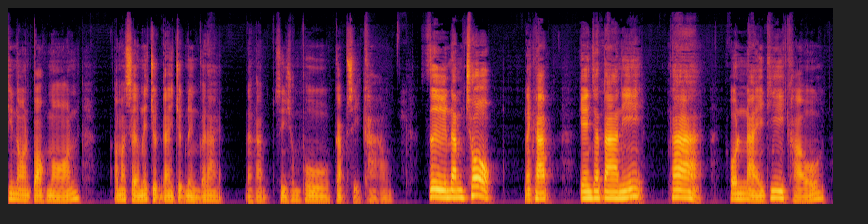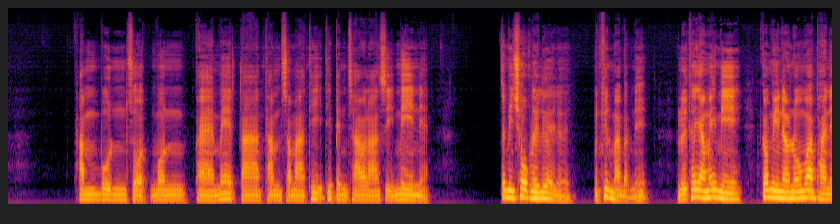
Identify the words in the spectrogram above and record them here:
ที่นอนปลอกหมอน เอามาเสริมในจุดใดจุดหนึ่งก็ได้นะครับ สีชมพูกับสีขาว สื่อนำโชคนะครับเกณฑ์ชะตานี้ถ้าคนไหนที่เขาทำบุญสวดมนต์แผ่เมตตาทำสมาธิที่เป็นชาวราศีมีนเนี่ย จะมีโชคเรื่อยๆเลย มันขึ้นมาแบบนี้ หรือถ้ายังไม่มีก็มีแนวโน้มว่าภายใน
